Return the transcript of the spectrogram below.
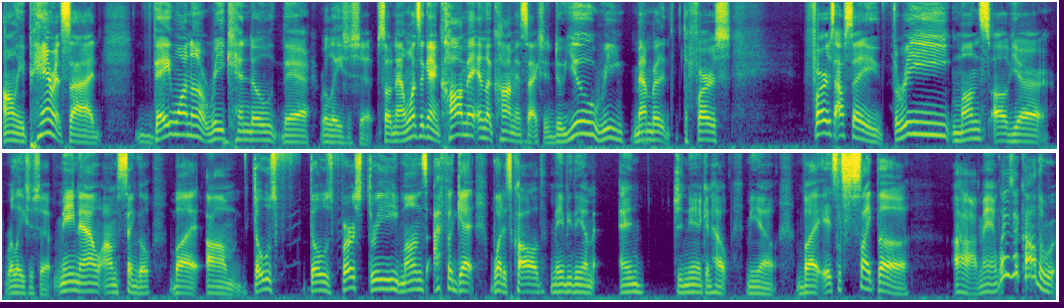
on the parent side, they want to rekindle their relationship. So now, once again, comment in the comment section. Do you remember the first, first I'll say three months of your relationship? Me now, I'm single, but um, those those first three months, I forget what it's called. Maybe the um, engineer can help me out. But it's just like the ah man, what is it called? The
